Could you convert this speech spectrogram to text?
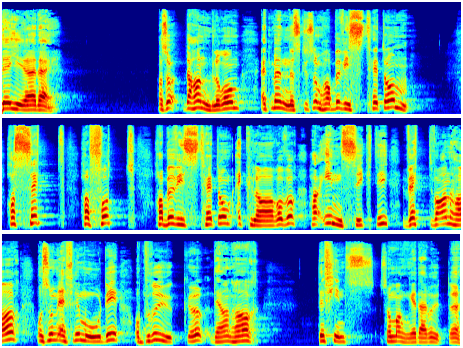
det gir jeg deg. Altså, Det handler om et menneske som har bevissthet om, har sett, har fått, har bevissthet om, er klar over, har innsikt i, vet hva han har, og som er frimodig og bruker det han har. Det fins så mange der ute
